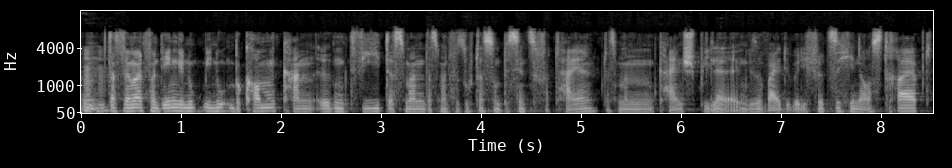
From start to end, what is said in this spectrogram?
mhm. dass wenn man von denen genug Minuten bekommen kann, irgendwie, dass man, dass man versucht, das so ein bisschen zu verteilen, dass man keinen Spieler irgendwie so weit über die 40 hinaus treibt.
